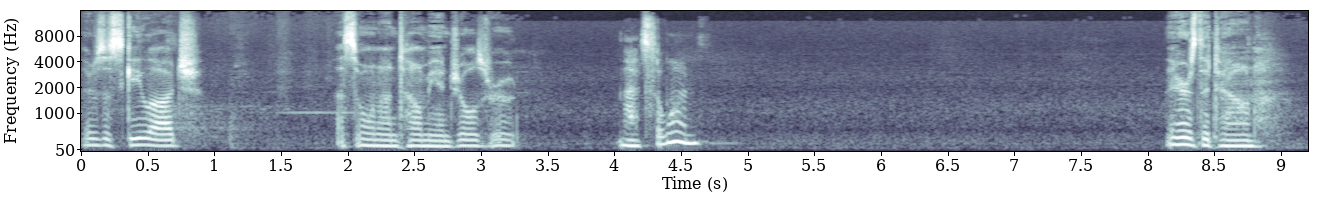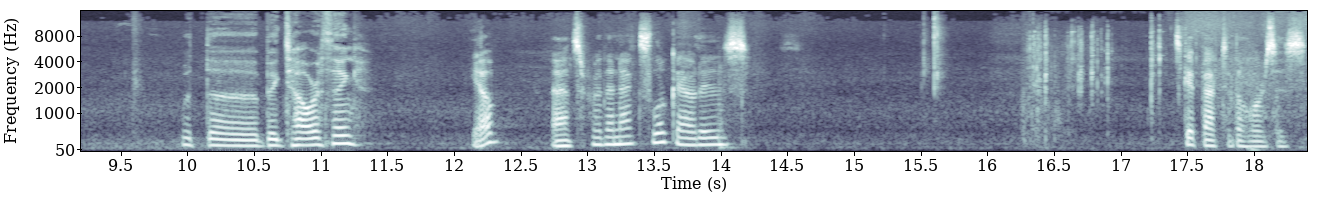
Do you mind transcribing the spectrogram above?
there's a ski lodge. That's the one on Tommy and Joel's route. That's the one. There's the town. With the big tower thing? Yep, that's where the next lookout is. Let's get back to the horses.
